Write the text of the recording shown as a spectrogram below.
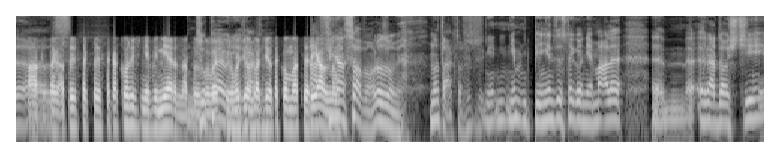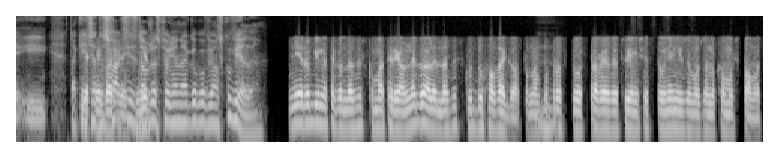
e, A to, tak, a to, jest, tak, to jest taka korzyść niewymierna. To bo Zupełnie chodziło tak. bardziej o taką A, materialną. finansową, rozumiem. No tak, to nie, nie, pieniędzy z tego nie ma, ale em, radości i takiej Jak satysfakcji z dobrze spełnionego obowiązku wiele. Nie robimy tego dla zysku materialnego, ale dla zysku duchowego. To nam Mhm. po prostu sprawia, że czujemy się spełnieni, że możemy komuś pomóc.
